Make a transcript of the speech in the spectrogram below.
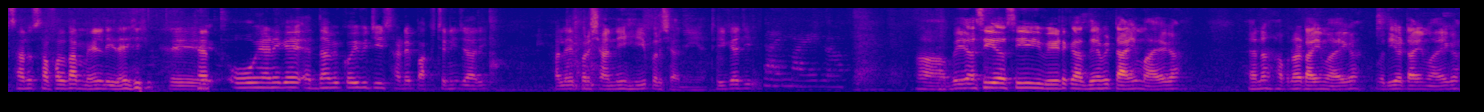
ਸਾਨੂੰ ਸਫਲਤਾ ਮਿਲ ਨਹੀਂ ਰਹੀ। ਤੇ ਉਹ ਯਾਨੀ ਕਿ ਇਦਾਂ ਵੀ ਕੋਈ ਵੀ ਚੀਜ਼ ਸਾਡੇ ਪੱਖ 'ਚ ਨਹੀਂ ਜਾ ਰਹੀ। ਹਲੇ ਪਰੇਸ਼ਾਨੀ ਹੀ ਪਰੇਸ਼ਾਨੀ ਹੈ ਠੀਕ ਹੈ ਜੀ? ਟਾਈਮ ਆਏਗਾ। ਹਾਂ ਵੀ ਅਸੀਂ ਅਸੀਂ ਵੇਟ ਕਰਦੇ ਹਾਂ ਵੀ ਟਾਈਮ ਆਏਗਾ ਹੈ ਨਾ? ਆਪਣਾ ਟਾਈਮ ਆਏਗਾ ਵਧੀਆ ਟਾਈਮ ਆਏਗਾ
